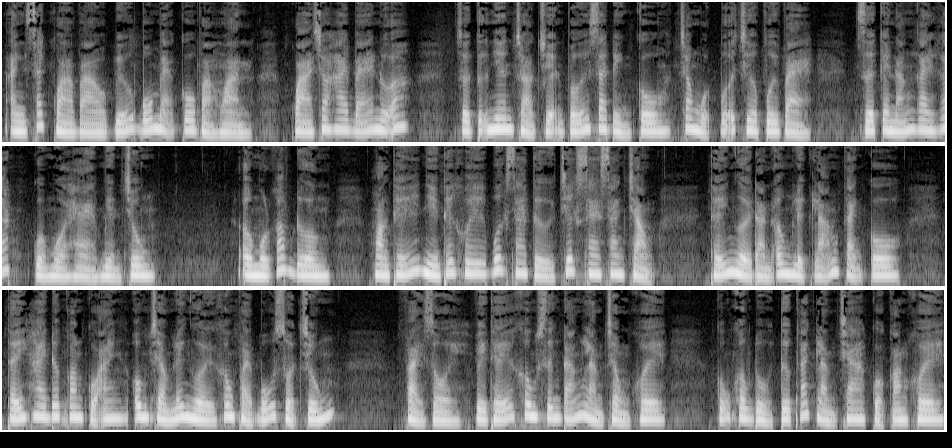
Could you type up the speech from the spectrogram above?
Anh xách quà vào biếu bố mẹ cô và Hoàn, quà cho hai bé nữa. rồi tự nhiên trò chuyện với gia đình cô trong một bữa trưa vui vẻ dưới cái nắng gai gắt của mùa hè miền Trung. Ở một góc đường, Hoàng Thế nhìn thấy Khuê bước ra từ chiếc xe sang trọng, thấy người đàn ông lịch lãm cạnh cô, thấy hai đứa con của anh ôm chầm lấy người không phải bố ruột chúng. Phải rồi, vì thế không xứng đáng làm chồng Khuê, cũng không đủ tư cách làm cha của con Khuê.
